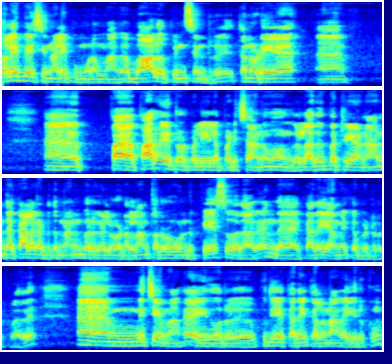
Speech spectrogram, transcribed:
தொலைபேசியின் அழைப்பு மூலமாக பாலு பின் சென்று தன்னுடைய ப பார்வையற்றோர் பள்ளியில் படித்த அனுபவங்கள் அது பற்றியான அந்த காலகட்டத்தில் நண்பர்களோடெல்லாம் தொடர்பு கொண்டு பேசுவதாக இந்த கதை அமைக்கப்பட்டிருக்கிறது. நிச்சயமாக இது ஒரு புதிய கதைக்கலனாக இருக்கும்.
